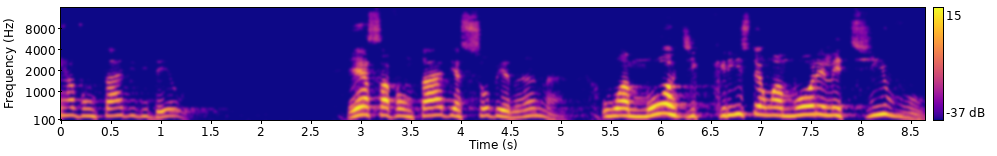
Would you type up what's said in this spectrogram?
é a vontade de Deus. Essa vontade é soberana. O amor de Cristo é um amor eletivo.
